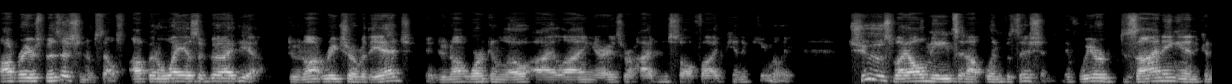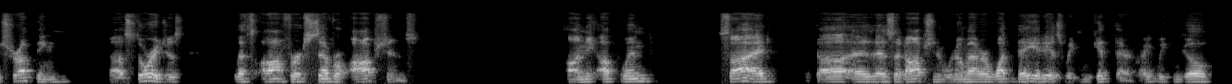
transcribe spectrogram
operators position themselves? Up and away is a good idea. Do not reach over the edge and do not work in low eye-lying areas where hydrogen sulfide can accumulate. Choose by all means an upwind position. If we are designing and constructing uh, storages, let's offer several options on the upwind side uh, as, as, an option no matter what day it is we can get there right we can go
